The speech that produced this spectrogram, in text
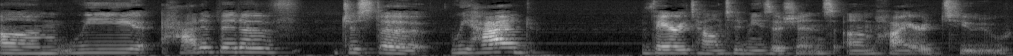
um, we had a bit of just a we had very talented musicians um, hired to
